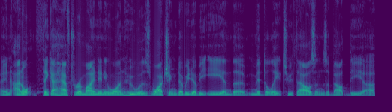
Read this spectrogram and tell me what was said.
And I don't think I have to remind anyone who was watching WWE in the mid to late 2000s about the uh,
